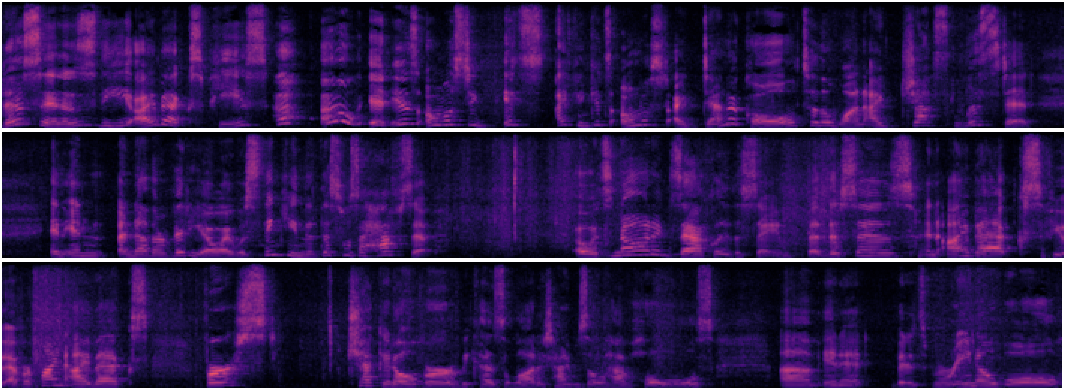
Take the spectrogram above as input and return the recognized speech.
This is the Ibex piece. Oh, it is almost, it's, I think it's almost identical to the one I just listed. And in another video, I was thinking that this was a half zip. Oh, it's not exactly the same, but this is an Ibex. If you ever find Ibex, first check it over because a lot of times it'll have holes um, in it, but it's merino wool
